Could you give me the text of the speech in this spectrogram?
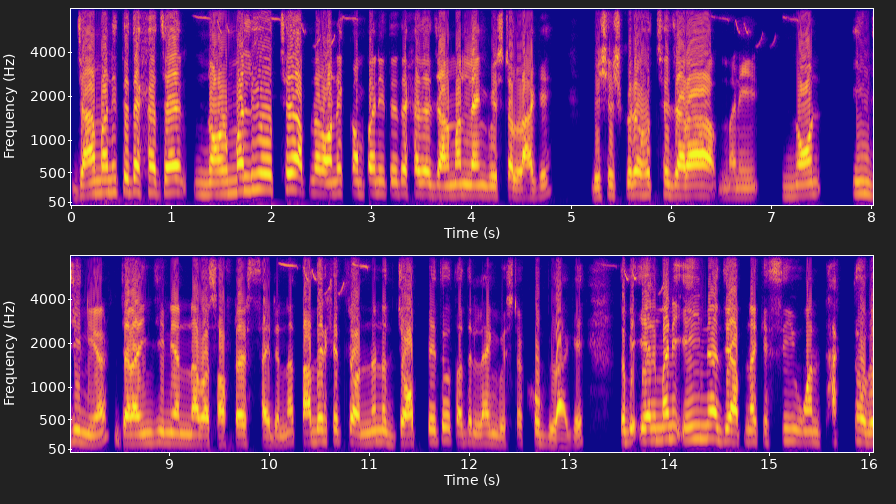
জার্মানিতে দেখা যায় নর্মালি হচ্ছে আপনার অনেক কোম্পানিতে দেখা যায় জার্মান ল্যাঙ্গুয়েজটা লাগে। বিশেষ করে হচ্ছে যারা মানে নন ইঞ্জিনিয়ার, যারা ইঞ্জিনিয়ার না বা সফটওয়্যার সাইডের না, তাদের ক্ষেত্রে অন্যান্য জব পেতেও তাদের ল্যাঙ্গুয়েজটা খুব লাগে। তবে এর মানে এই না যে আপনাকে সি ওয়ান থাকতে হবে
